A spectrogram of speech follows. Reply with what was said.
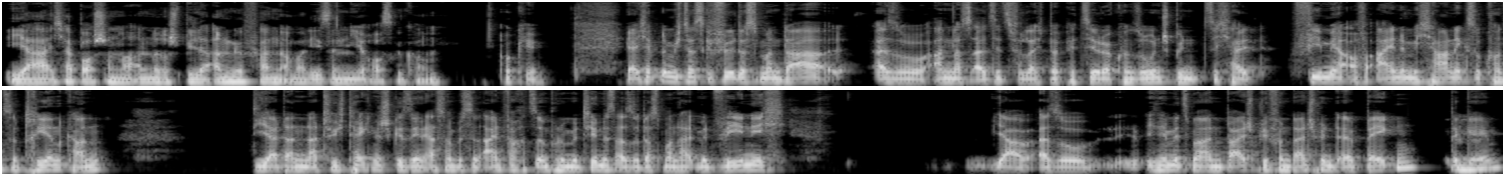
Ja, ich habe auch schon mal andere Spiele angefangen, aber die sind nie rausgekommen. Okay. Ja, ich habe nämlich das Gefühl, dass man da, also anders als jetzt vielleicht bei PC oder Konsolenspielen, sich halt viel mehr auf eine Mechanik so konzentrieren kann die ja dann natürlich technisch gesehen erstmal ein bisschen einfacher zu implementieren ist, also dass man halt mit wenig, ja, also ich nehme jetzt mal ein Beispiel von deinem Spiel, äh, Bacon, The mhm. Game,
